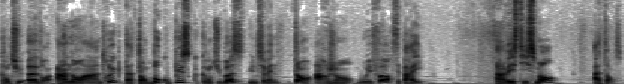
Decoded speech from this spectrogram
quand tu œuvres un an à un truc, t'attends beaucoup plus que quand tu bosses une semaine. Temps, argent ou effort, c'est pareil. Investissement, attente.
